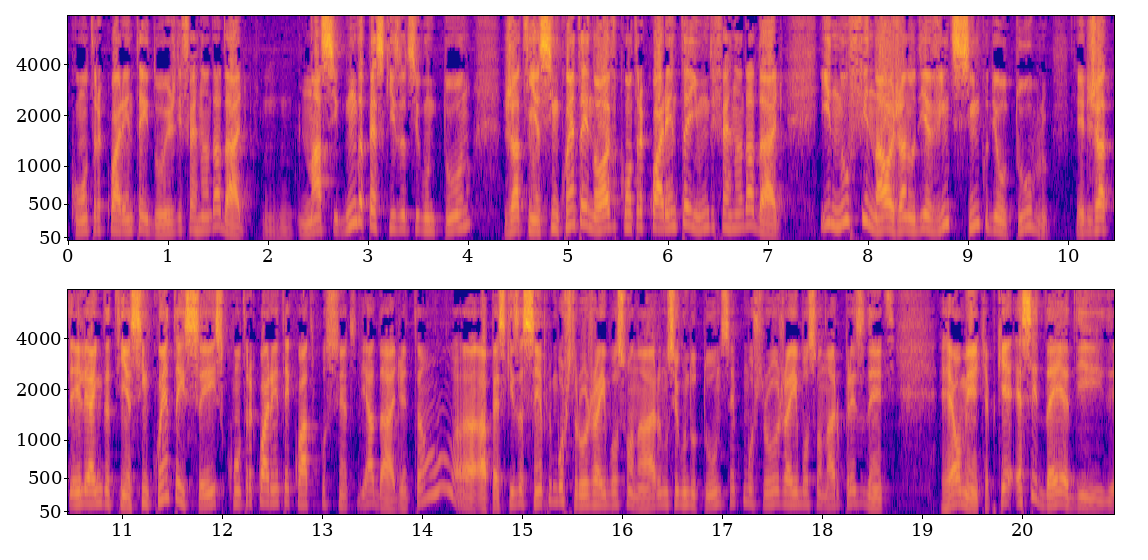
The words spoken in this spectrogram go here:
contra 42 de Fernando Haddad. Uhum. Na segunda pesquisa do segundo turno, já tinha 59 contra 41 de Fernando Haddad. E no final, já no dia 25 de outubro, ele, já, ele ainda tinha 56 contra 44% de Haddad. Então, a, a, pesquisa sempre mostrou Jair Bolsonaro, no segundo turno, sempre mostrou Jair Bolsonaro presidente. Realmente. É porque essa ideia de. de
